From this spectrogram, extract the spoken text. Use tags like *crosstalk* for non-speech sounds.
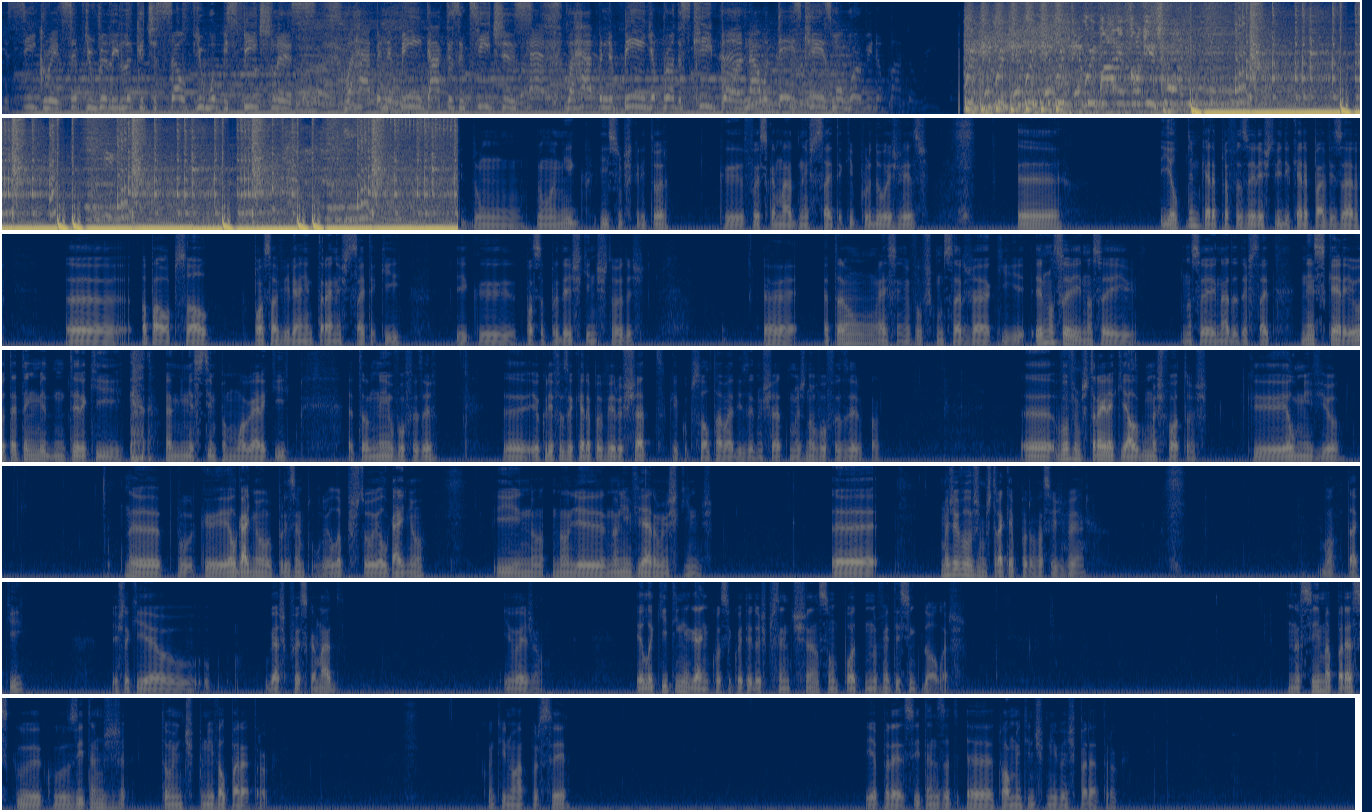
your secrets. If you really look at yourself, you would be speechless. What happened to being doctors and teachers? What happened to being your brother's keeper? Nowadays, kids more worried about the drunk. um, um amigo e subscritor que foi scamado neste site aqui por duas vezes. Eh, e ele pediu-me que era para fazer este vídeo, que era para avisar eh, opa, ao pessoal que possa vir a entrar neste site aqui e que possa perder as skins todas. Eh, então é assim, eu vou-vos começar já aqui. Eu não sei, não sei, não sei nada deste site, nem sequer. Eu até tenho medo de meter aqui *laughs* a minha Steam para me logar aqui, então nem eu vou fazer. Eh, eu queria fazer que era para ver o chat, o que é que o pessoal estava a dizer no chat, mas não vou fazer. Eh, Vou-vos mostrar aqui algumas fotos que ele me enviou. Eh, porque ele ganhou, por exemplo, ele apostou, ele ganhou e não, não, lhe, não lhe enviaram as skins. Eh, mas eu vou-vos mostrar que é para vocês verem. Bom, está aqui. Este aqui é o, o, o gajo que foi escamado. E vejam. Ele aqui tinha ganho com 52% de chance um pote de 95 dólares. Na cima parece que, que os itens estão indisponíveis para a troca. Continua a aparecer. E aparece itens eh, atualmente indisponíveis para a troca.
